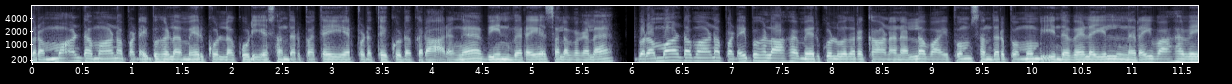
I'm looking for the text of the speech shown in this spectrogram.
பிரம்மாண்டமான படைப்புகளை மேற்கொள்ளக்கூடிய சந்தர்ப்பத்தை ஏற்படுத்தி கொடுக்குறாருங்க. வீண் விரய செலவுகளை பிரம்மாண்டமான படைப்புகளாக மேற்கொள்வதற்கான நல்ல வாய்ப்பும் சந்தர்ப்பமும் இந்த வேளையில் நிறைவாகவே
